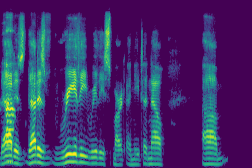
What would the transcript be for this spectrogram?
That um, is that is really really smart, Anita. Now, um,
